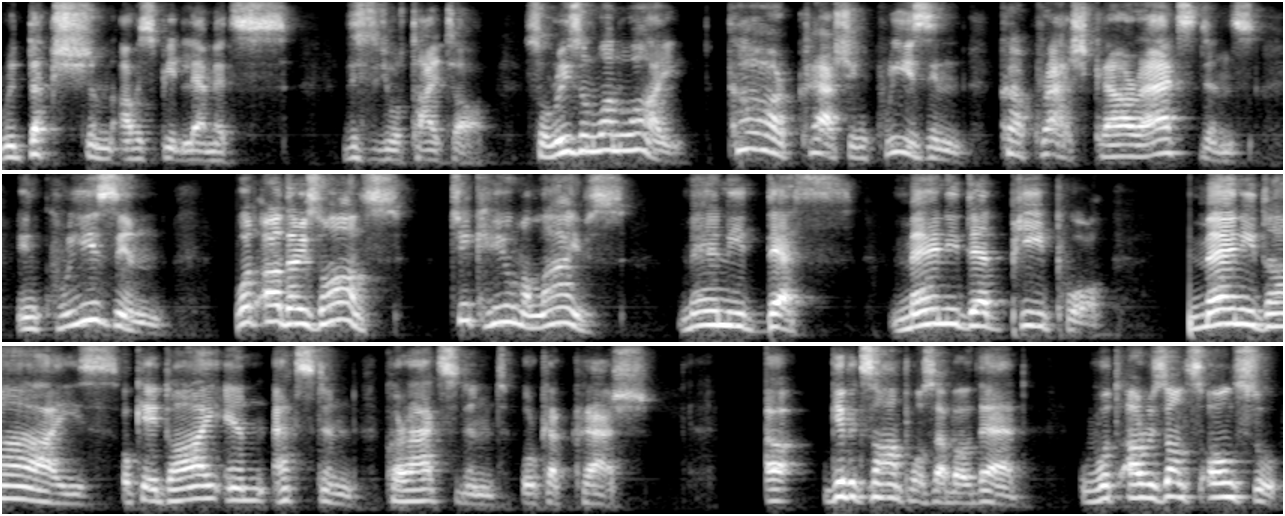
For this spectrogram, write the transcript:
reduction of speed limits. This is your title. So reason one why? Car crash increasing, car crash, car accidents increasing. What are the results? Take human lives many deaths, many dead people, many dies, okay, die in accident, car accident or car crash. Uh, give examples about that. What are results also?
